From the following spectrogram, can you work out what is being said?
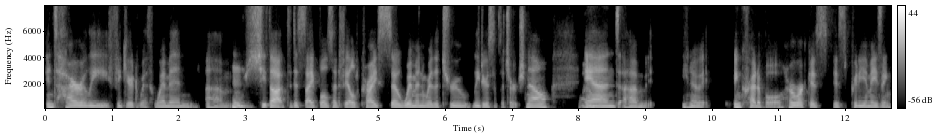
entirely figured with women. Um, hmm. She thought the disciples had failed Christ, so women were the true leaders of the church now, wow. and um, you know, incredible. Her work is is pretty amazing.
